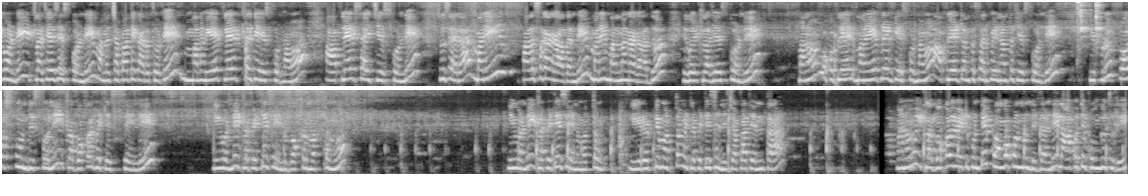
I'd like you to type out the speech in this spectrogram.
ఇవ్వండి. ఇట్లా చేసేసుకోండి. మన చపాతీ కర్రతోటి మనం ఏ ప్లేట్స్ అయితే చేసుకుంటున్నామో ఆ ప్లేట్ సైజ్ చేసుకోండి. చూసారా? మరి పలసగా కాదండి. మరి మందంగా కాదు. ఇగో ఇట్లా చేసుకోండి. మనం ఒక ప్లేట్ మనం ఏ ప్లేట్ చేసుకున్నామో ఆ ప్లేట్ అంతా సరిపోయినంత చేసుకోండి. ఇప్పుడు ఫోర్ స్పూన్ తీసుకొని ఇట్లా బొక్కలు పెట్టేసేయండి. ఇవ్వండి ఇట్లా పెట్టేసేయండి బొక్కలు మొత్తము. ఇవ్వండి ఇట్లా పెట్టేసేయండి మొత్తం. ఈ రొట్టె మొత్తం ఇట్లా పెట్టేసేయండి చపాతి ఎంత మనం ఇట్లా బొక్కలు పెట్టుకుంటే పొంగకుండా ఉండిద్దండి లేకపోతే పొంగుతుంది.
